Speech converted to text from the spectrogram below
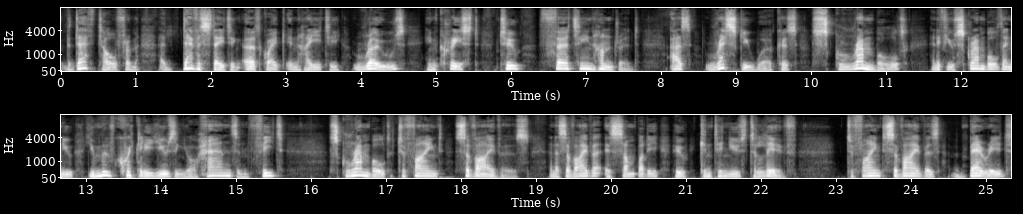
the death toll from a devastating earthquake in Haiti rose, increased to 1,300 as rescue workers scrambled and if you scramble, then you, you move quickly using your hands and feet, scrambled to find survivors. And a survivor is somebody who continues to live. To find survivors buried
